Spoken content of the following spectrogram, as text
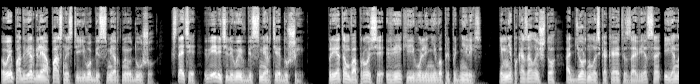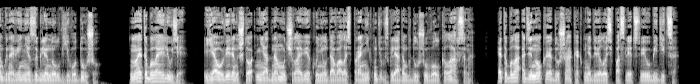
Вы подвергли опасности его бессмертную душу. Кстати, верите ли вы в бессмертие души? При этом вопросе веки его лениво приподнялись, и мне показалось, что отдернулась какая-то завеса, и я на мгновение заглянул в его душу. Но это была иллюзия. Я уверен, что ни одному человеку не удавалось проникнуть взглядом в душу волка Ларсена. Это была одинокая душа, как мне довелось впоследствии убедиться.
